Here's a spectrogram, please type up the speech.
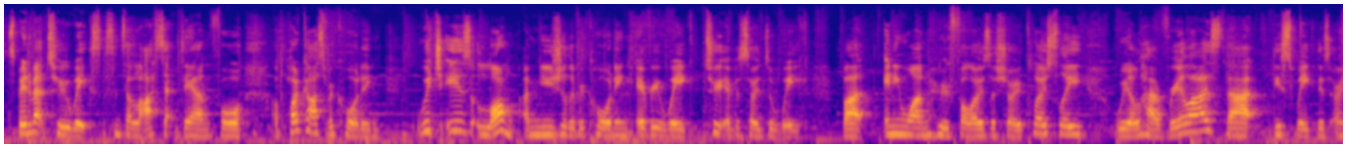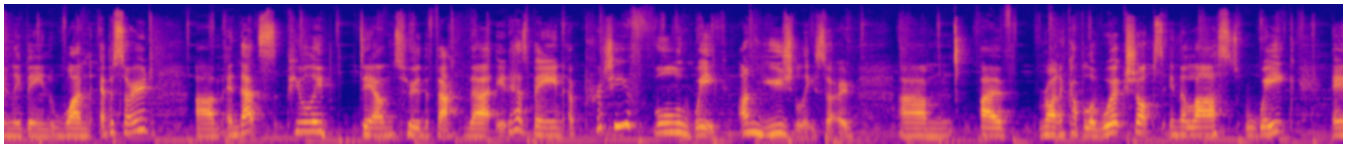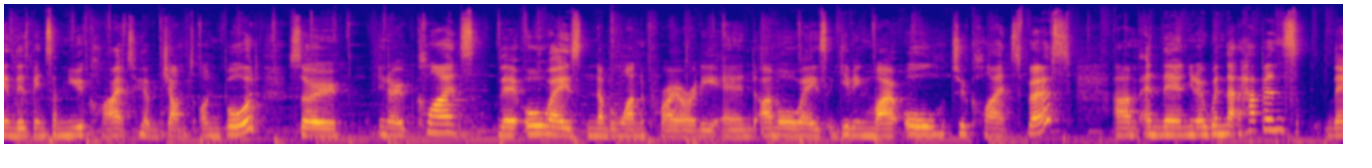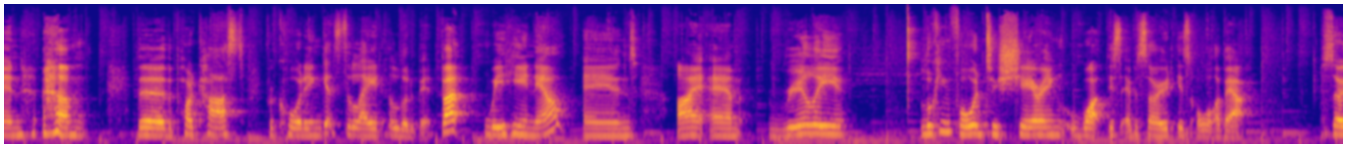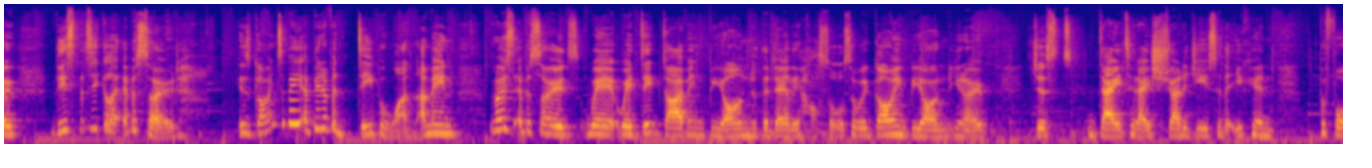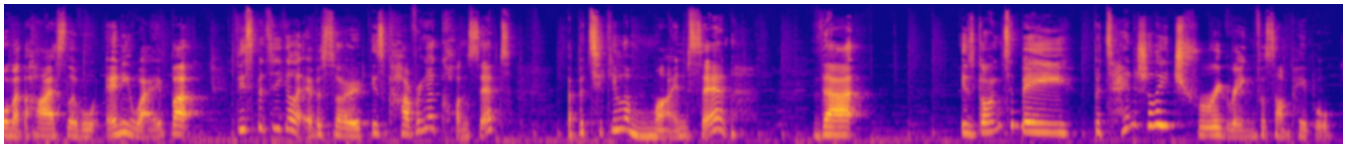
it's been about two weeks since I last sat down for a podcast recording, which is long. I'm usually recording every week, two episodes a week. But anyone who follows the show closely will have realized that this week there's only been one episode, um, and that's purely down to the fact that it has been a pretty full week, unusually so. Um, I've run a couple of workshops in the last week, and there's been some new clients who have jumped on board. So, you know, clients, they're always number one priority, and I'm always giving my all to clients first. Um, and then, you know, when that happens, then um, the the podcast recording gets delayed a little bit. But we're here now, and I am really looking forward to sharing what this episode is all about. So, this particular episode is going to be a bit of a deeper one. I mean, most episodes we're, we're deep diving beyond the daily hustle. So, we're going beyond, you know, just day to day strategy so that you can perform at the highest level anyway. But this particular episode is covering a concept, a particular mindset that is going to be potentially triggering for some people.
